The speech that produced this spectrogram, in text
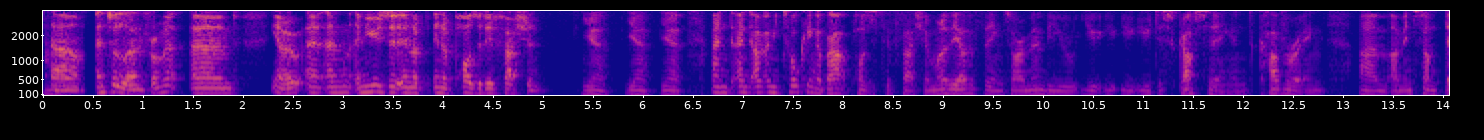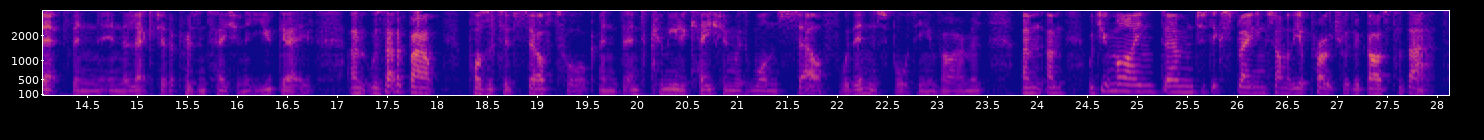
mm. um, and to learn from it, and you know and, and, and use it in a in a positive fashion. Yeah, yeah, yeah. And and I mean, talking about positive fashion, one of the other things I remember you you, you, you discussing and covering um, um, in some depth in, in the lecture, the presentation that you gave, um, was that about positive self talk and, and communication with oneself within the sporting environment. Um, um, would you mind um, just explaining some of the approach with regards to that?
